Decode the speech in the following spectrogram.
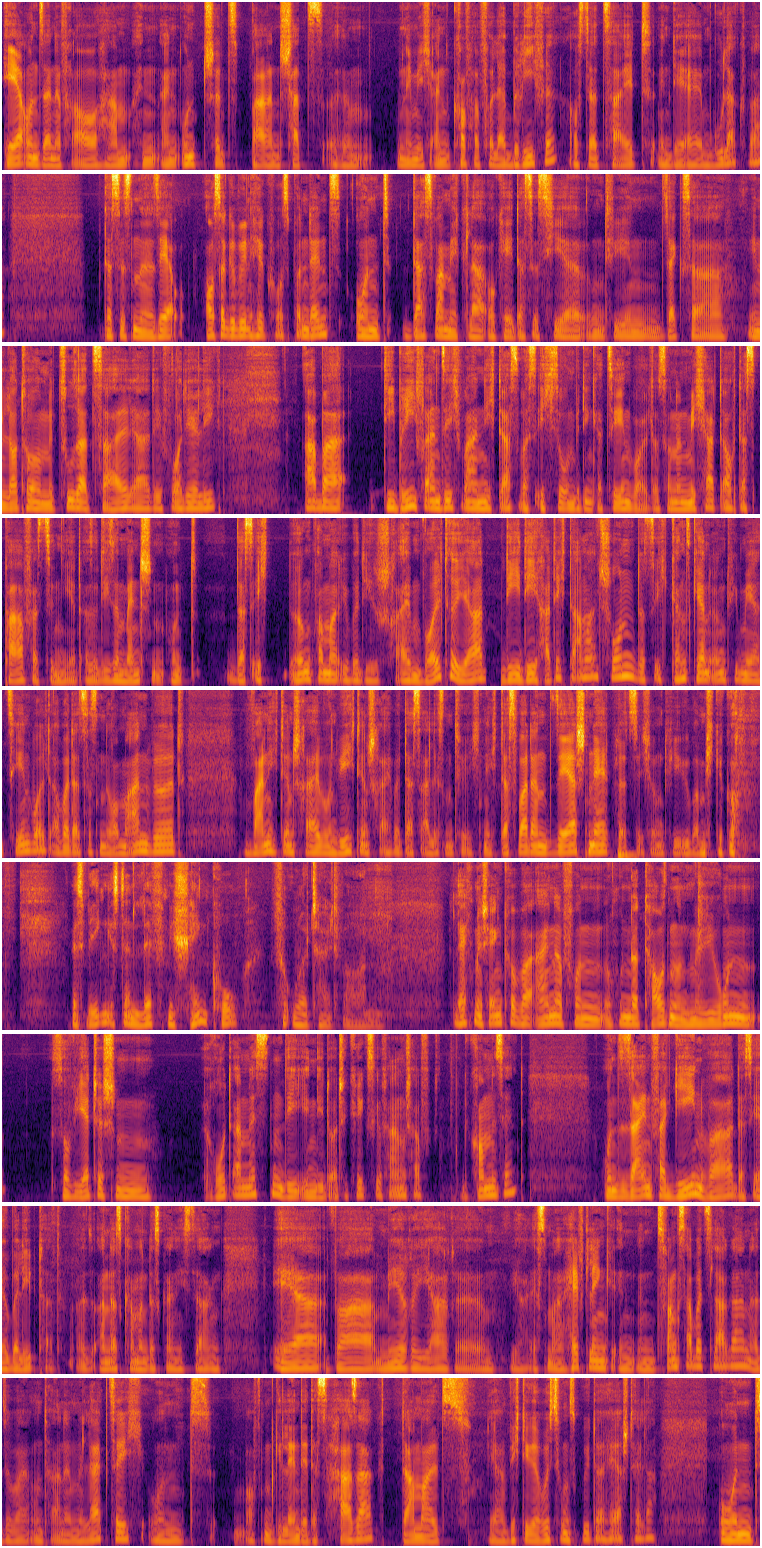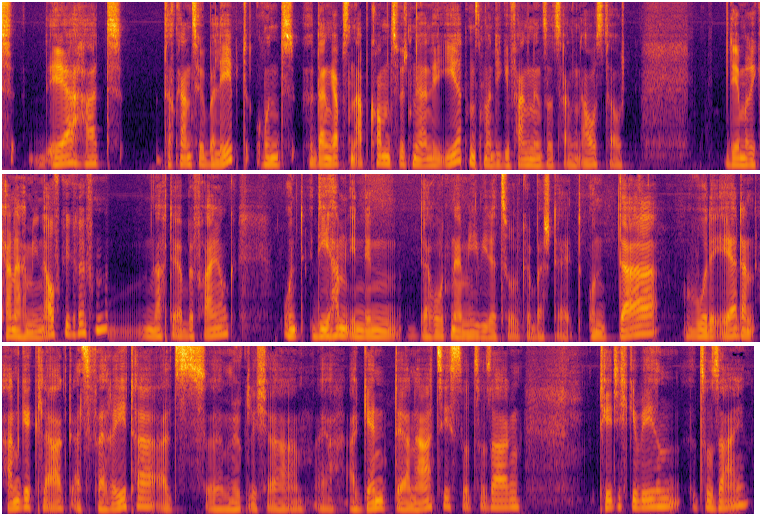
er und seine Frau haben einen, einen unschätzbaren Schatz, ähm, nämlich einen Koffer voller Briefe aus der Zeit, in der er im Gulag war. Das ist eine sehr außergewöhnliche Korrespondenz und das war mir klar, okay, das ist hier irgendwie ein Sechser in Lotto mit Zusatzzahl, ja, die vor dir liegt. Aber die Briefe an sich waren nicht das, was ich so unbedingt erzählen wollte, sondern mich hat auch das Paar fasziniert, also diese Menschen. Und dass ich irgendwann mal über die schreiben wollte, ja, die Idee hatte ich damals schon, dass ich ganz gern irgendwie mehr erzählen wollte, aber dass es ein Roman wird, wann ich den schreibe und wie ich den schreibe, das alles natürlich nicht. Das war dann sehr schnell plötzlich irgendwie über mich gekommen. Weswegen ist denn Lev Mischenko verurteilt worden? Lev Mischenko war einer von Hunderttausenden und Millionen sowjetischen Rotarmisten, die in die deutsche Kriegsgefangenschaft gekommen sind. Und sein Vergehen war, dass er überlebt hat. Also anders kann man das gar nicht sagen. Er war mehrere Jahre ja, erstmal Häftling in, in, Zwangsarbeitslagern, also war unter anderem in Leipzig und auf dem Gelände des Hasag, damals ja, ein wichtiger Rüstungsgüterhersteller. Und er hat das Ganze überlebt und dann gab es ein Abkommen zwischen den Alliierten, dass man die Gefangenen sozusagen austauscht. Die Amerikaner haben ihn aufgegriffen nach der Befreiung und die haben ihn den, der Roten Armee wieder zurücküberstellt. Und da wurde er dann angeklagt als Verräter, als äh, möglicher ja, Agent der Nazis sozusagen tätig gewesen zu sein.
